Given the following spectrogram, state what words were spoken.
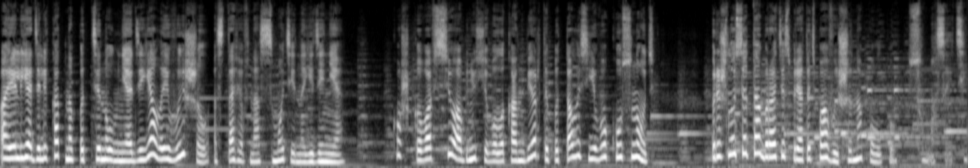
а Илья деликатно подтянул мне одеяло и вышел, оставив нас с Мотей наедине. Кошка вовсю обнюхивала конверт и пыталась его куснуть, Пришлось отобрать и спрятать повыше на полку. С ума сойти.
